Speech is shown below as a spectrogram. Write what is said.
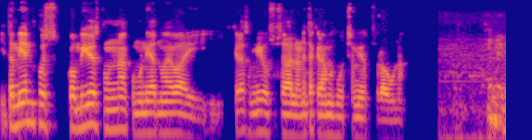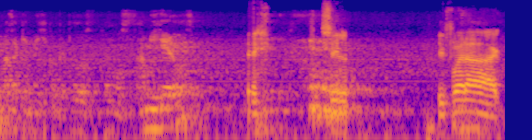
y también pues convives con una comunidad nueva y creas amigos, o sea, la neta creamos muchos amigos solo una. Sí, no hay más aquí en México que todos somos amigueros. Sí, si fuera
